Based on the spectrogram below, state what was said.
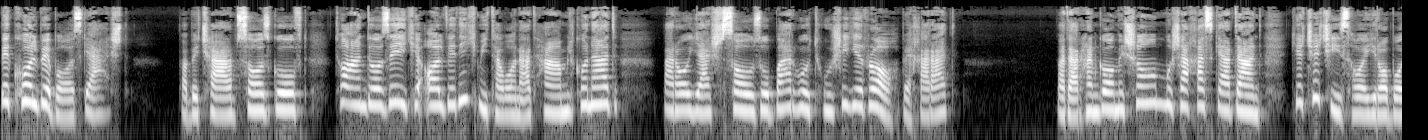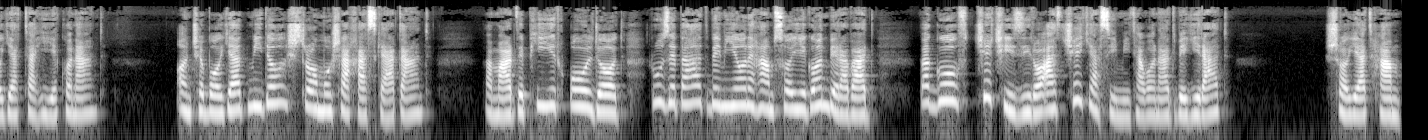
به کلبه بازگشت و به چرمساز گفت تا اندازه ای که آلوریک می‌تواند حمل کند برایش ساز و برگ و توشه راه بخرد. و در هنگام شام مشخص کردند که چه چیزهایی را باید تهیه کنند. آنچه باید میداشت را مشخص کردند و مرد پیر قول داد روز بعد به میان همسایگان برود و گفت چه چیزی را از چه کسی می‌تواند بگیرد. شاید هم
